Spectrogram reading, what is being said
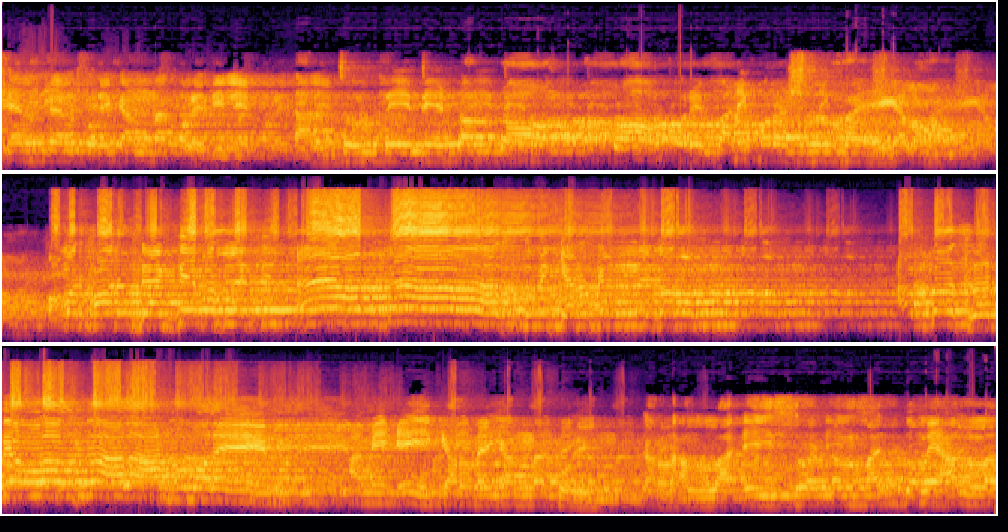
ফেল ফেল করে কান্না করে দিলেন। তার চোখ বেয়ে টপ করে পানি পড়া শুরু হয়ে গেল। আমার ফারুক ডাক দিয়ে বললেন, "এ আব্বাস, তুমি কেন কান্না করো? আমি এই কারণে কান্না করি, কারণ আল্লাহ এই মাধ্যমে আল্লাহ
